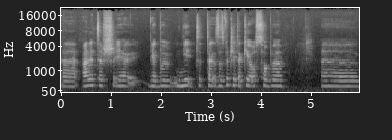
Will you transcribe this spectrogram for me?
E, ale też jakby nie, t, zazwyczaj takie osoby e,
